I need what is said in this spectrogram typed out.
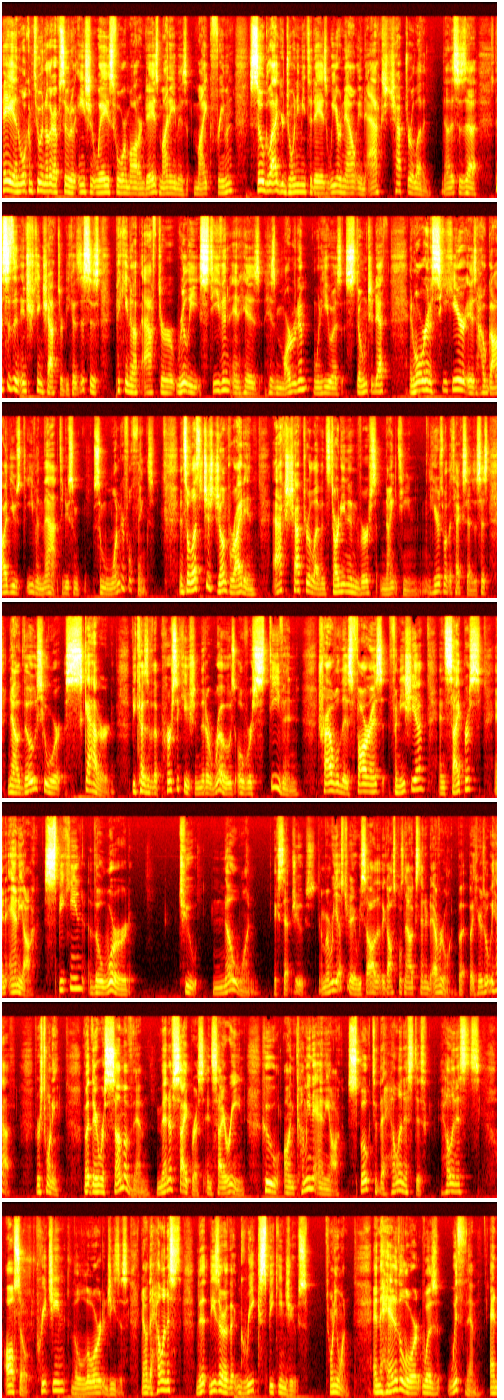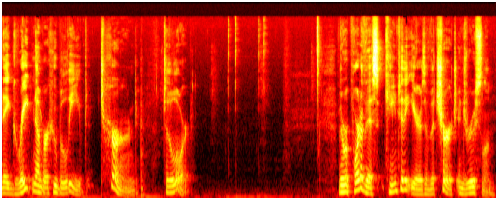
Hey, and welcome to another episode of Ancient Ways for Modern Days. My name is Mike Freeman. So glad you're joining me today as we are now in Acts chapter 11. Now, this is a this is an interesting chapter because this is picking up after really Stephen and his his martyrdom when he was stoned to death. And what we're going to see here is how God used even that to do some some wonderful things. And so let's just jump right in. Acts chapter 11, starting in verse 19. Here's what the text says it says, Now those who were scattered because of the persecution that arose over Stephen traveled as far as Phoenicia and Cyprus and Antioch, speaking the word to no one except Jews. Now remember yesterday we saw that the gospel is now extended to everyone, but but here's what we have. Verse 20. But there were some of them, men of Cyprus and Cyrene, who, on coming to Antioch, spoke to the Hellenists, Hellenists also, preaching the Lord Jesus. Now, the Hellenists, th- these are the Greek speaking Jews. 21. And the hand of the Lord was with them, and a great number who believed turned to the Lord. The report of this came to the ears of the church in Jerusalem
